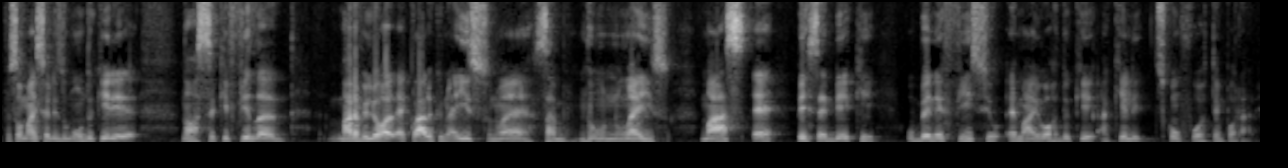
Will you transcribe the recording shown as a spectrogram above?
pessoa mais feliz do mundo, queria. Nossa, que fila maravilhosa. É claro que não é isso, não é, sabe? Não, não é isso mas é perceber que o benefício é maior do que aquele desconforto temporário.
